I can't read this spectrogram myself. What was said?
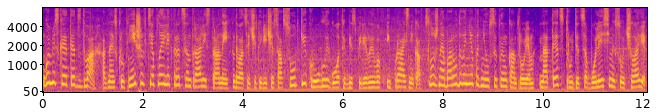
Гомельская ТЭЦ-2 – одна из крупнейших теплоэлектроцентралей страны. 24 часа в сутки, круглый год, без перерывов и праздников. Сложное оборудование под неусыпным контролем. На ТЭЦ трудятся более 700 человек.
